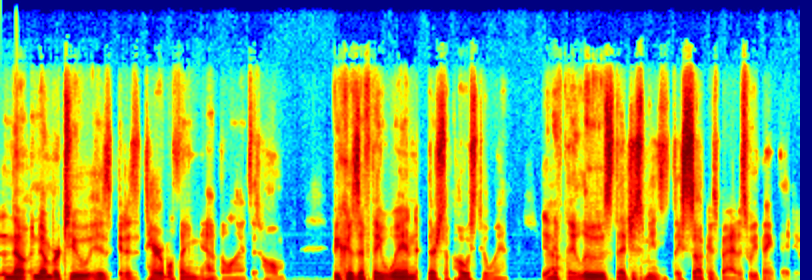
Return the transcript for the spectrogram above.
no, number two is it is a terrible thing to have the Lions at home because if they win, they're supposed to win. Yeah. And if they lose, that just means that they suck as bad as we think they do.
